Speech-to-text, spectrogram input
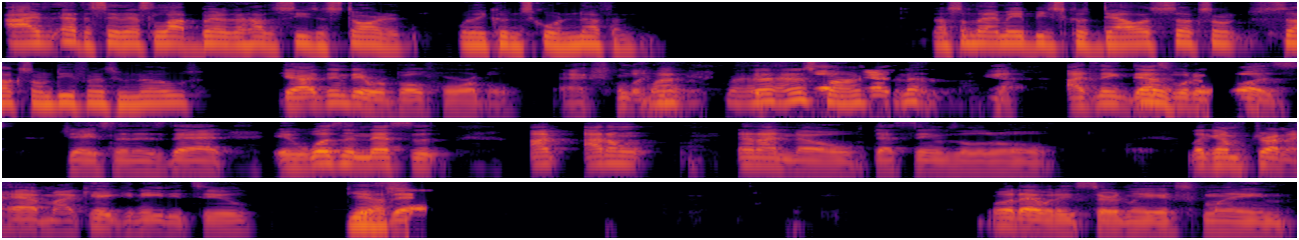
I have to say that's a lot better than how the season started, where they couldn't score nothing. Now, some of that may be just because Dallas sucks on sucks on defense. Who knows? yeah. I think they were both horrible. Actually, Well, that's fine. That- I think that's Yeah. what it was, Jason, is that it wasn't necessary. I I don't, and I know that seems a little like I'm trying to have my cake and eat it too. yes. that- well, that would certainly explain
